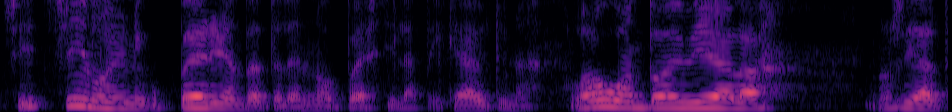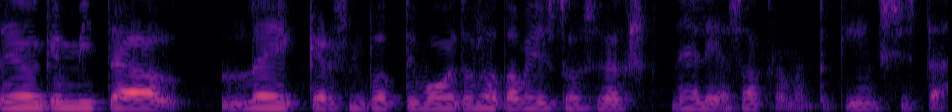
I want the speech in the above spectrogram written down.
Sitten siinä oli niinku perjantai tälle nopeasti läpi käytynä. Lauantai vielä, no sieltä ei oikein mitään. Lakers nyt otti voito 115-94 Sacramento Kingsistä.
